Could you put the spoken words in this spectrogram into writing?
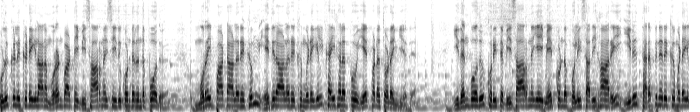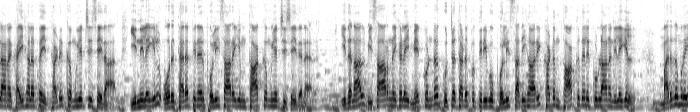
குழுக்களுக்கிடையிலான முரண்பாட்டை விசாரணை செய்து கொண்டிருந்த போது முறைப்பாட்டாளருக்கும் எதிராளருக்கும் இடையில் கைகலப்பு ஏற்பட தொடங்கியது. இதன்போது குறித்த விசாரணையை மேற்கொண்ட போலீஸ் அதிகாரி இரு தரப்பினருக்கும் இடையிலான கைகலப்பை தடுக்க முயற்சி செய்தார். இந்நிலையில் ஒரு தரப்பினர் போலீசாரையும் தாக்க முயற்சி செய்தனர். இதனால் விசாரணைகளை மேற்கொண்ட குற்றத்தடுப்பு பிரிவு போலீஸ் அதிகாரி கடும் தாக்குதலுக்குள்ளான நிலையில் மருதமுறை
